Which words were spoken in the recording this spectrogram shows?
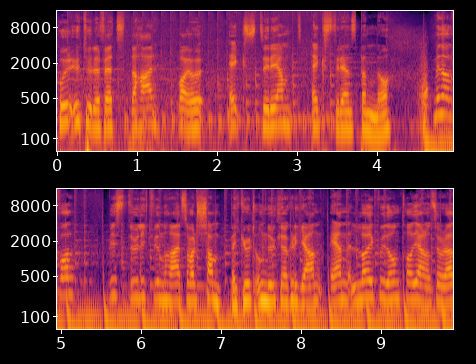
Hvor utrolig fett. Det her var jo ekstremt, ekstremt spennende også. Men i alle fall, hvis du likte videoen her, så var det kjempekult om du kunne klikke igjen en like på videoen. Ta gjerne og gjør det.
